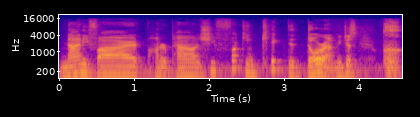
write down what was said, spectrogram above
95, 100 pounds. She fucking kicked the door out. I mean, just, I,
